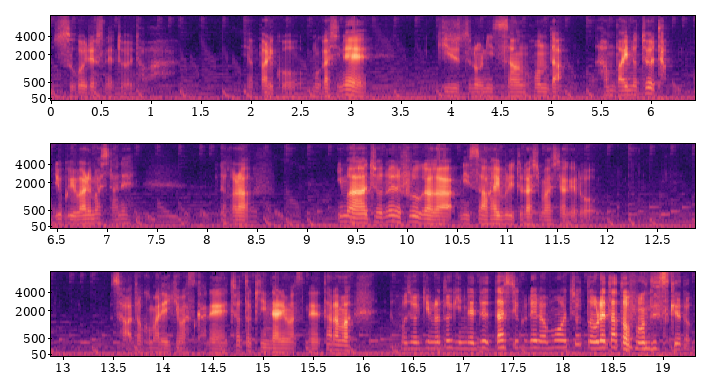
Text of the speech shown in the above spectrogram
ー、すごいですね、トヨタは。やっぱりこう、昔ね、技術の日産、ホンダ、販売のトヨタ、よく言われましたね。だから、今ちょうどね、フーガが日産ハイブリッド出しましたけど、さあ、どこまで行きますかね。ちょっと気になりますね。ただまあ、補助金の時に、ね、出してくれればもうちょっと売れたと思うんですけど、や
